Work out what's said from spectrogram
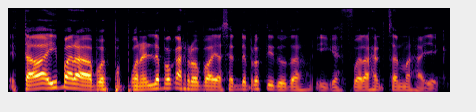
Estaba ahí para pues, ponerle poca ropa y hacer de prostituta y que fuera Salma Hayek.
